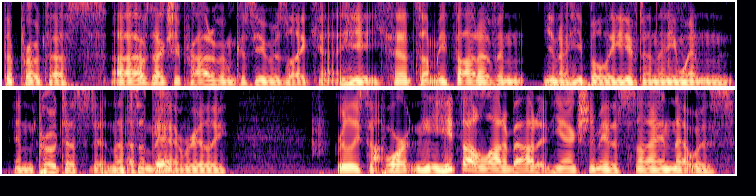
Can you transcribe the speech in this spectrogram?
the protests. Uh, I was actually proud of him because he was like uh, he, he had something he thought of and you know he believed, and then he went and, and protested it, and that's, that's something good. I really, really support. And he, he thought a lot about it. He actually made a sign that was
